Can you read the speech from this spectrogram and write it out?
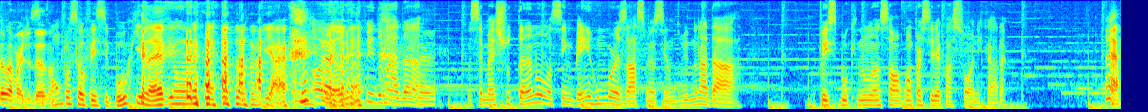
pelo amor de Deus, né? compra o seu Facebook e leve um, um VR. Olha, eu não duvido nada. Você mexe chutando, assim, bem rumorzaço mesmo, assim. Eu não duvido nada o Facebook não lançar alguma parceria com a Sony, cara. É,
